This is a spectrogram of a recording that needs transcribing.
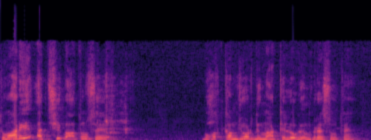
तुम्हारी अच्छी बातों से बहुत कमज़ोर दिमाग के लोग इंप्रेस होते हैं।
